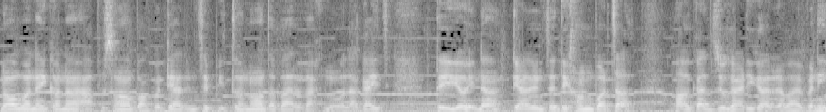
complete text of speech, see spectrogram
नबनाइकन आफूसँग भएको ट्यालेन्ट चाहिँ भित्र नदबाएर राख्नु होला गाइज त्यही होइन। ट्यालेन्ट चाहिँ देखाउनुपर्छ। हल्का जुगाडी गरेर भए पनि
